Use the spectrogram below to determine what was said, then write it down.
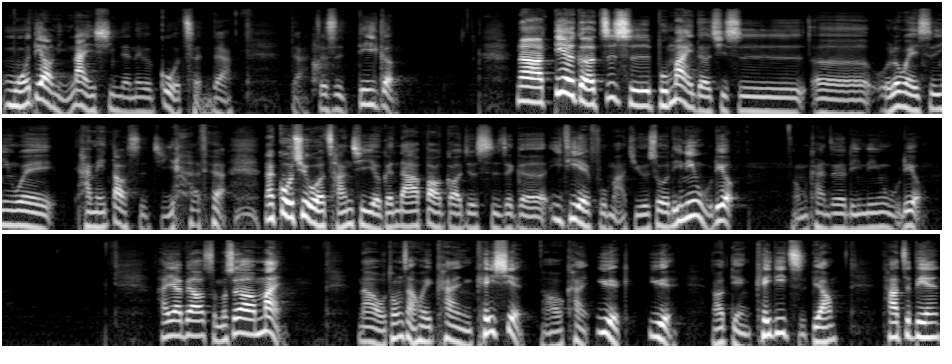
磨掉你耐心的那个过程，对啊，对啊，这是第一个。那第二个支持不卖的，其实呃，我认为是因为还没到时机啊，对啊。那过去我长期有跟大家报告，就是这个 ETF 嘛，比如说零零五六，我们看这个零零五六。还要不要？什么时候要卖？那我通常会看 K 线，然后看月月，然后点 KD 指标。它这边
